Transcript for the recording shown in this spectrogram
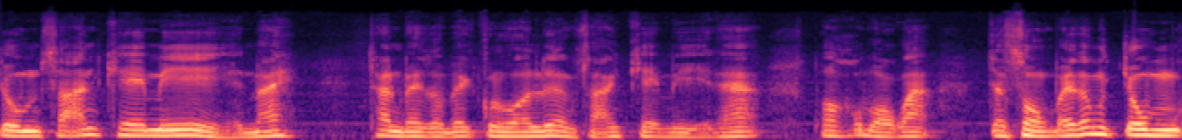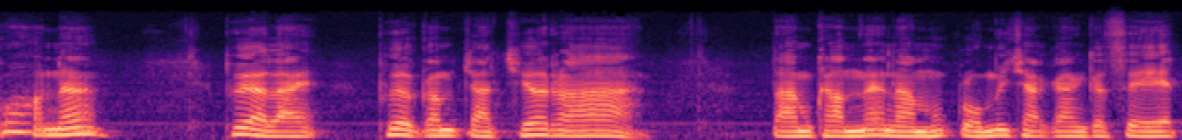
จุ่มสารเคมีเห็นไหม ท่านไม่ต้องไปกลัวเรื่องสารเคมีนะฮะเพราะเขาบอกว่าจะส่งไปต้องจุ่มก่อนนะ เพื่ออะไรเพื่อกำจัดเชื้อรา ตามคำแนะนำของกรมวิชาการเกษตร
